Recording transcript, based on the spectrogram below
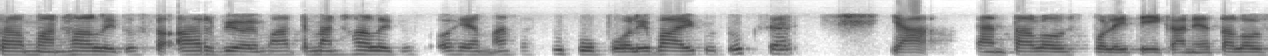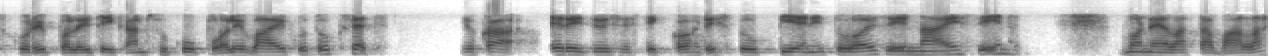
saamaan hallitusta arvioimaan tämän hallitusohjelmansa sukupuolivaikutukset ja tämän talouspolitiikan ja talouskuripolitiikan sukupuolivaikutukset, joka erityisesti kohdistuu pienituloisiin naisiin monella tavalla.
